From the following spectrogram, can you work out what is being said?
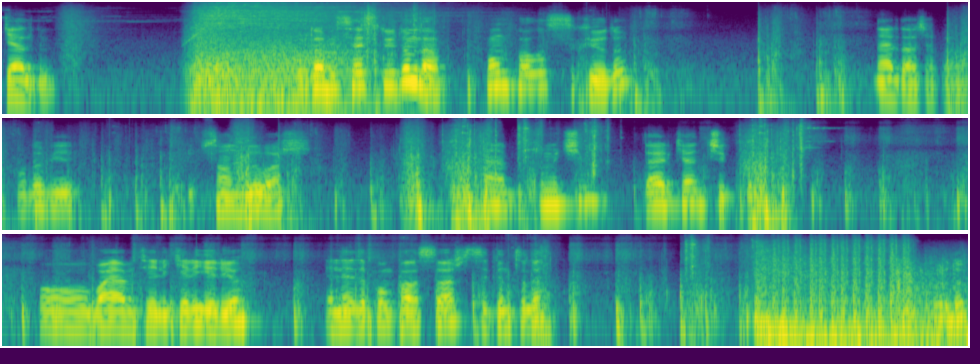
Geldim. Burada bir ses duydum da pompalı sıkıyordu. Nerede acaba? Bak Burada bir loot sandığı var. Bir tane butum için derken çıktı. O bayağı bir tehlikeli geliyor. Elinde de pompalısı var. Sıkıntılı. Vurduk.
